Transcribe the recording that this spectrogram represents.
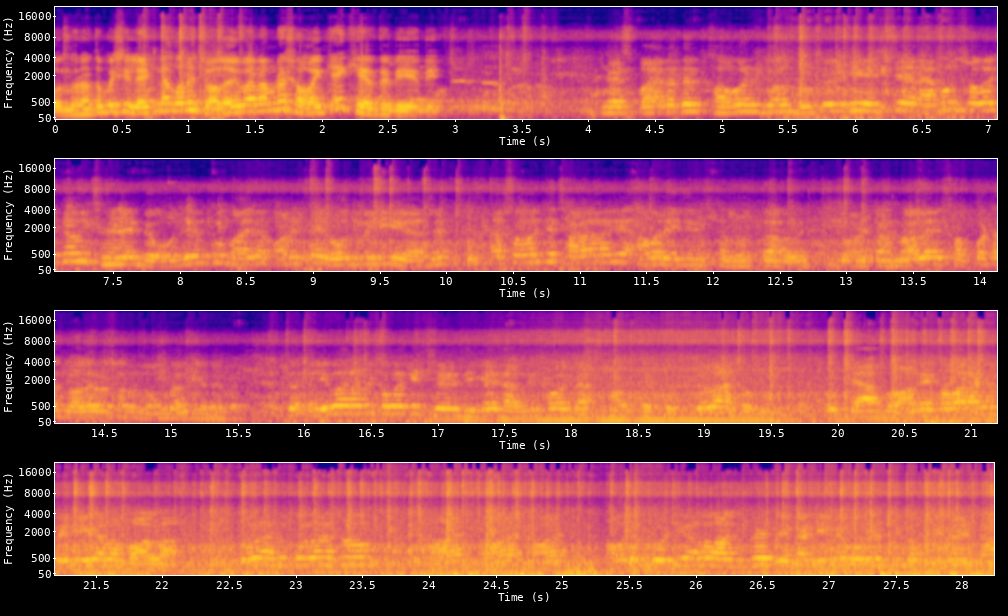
বন্ধুরা। তো বেশি লেট না করে চলো, এবার আমরা সবাইকে খেতে দিয়ে দিই। বেশ পায়রাদের খাবার জল দুটোই নিয়ে এসছে, আর এখন সবাইকে আমি ছেড়ে দেবো। যেহেতু বাইরে অনেকটাই রোদ বেরিয়ে গেছে, আর সবাইকে ছাড়ার আগে আবার এই জিনিসটা ধরতে হবে, জলটা। নাহলে সবকটা জলের ভেতরে নোংরা দিয়ে দেবে। তো এবার আমি সবাইকে ছেড়ে দিই গাইজ আজকে সবাই ব্যস্ত হচ্ছে চলে আসো। ও দেখো, আগে খাবার আগে বেরিয়ে গেল বালা। চলে আসো চলে আসো। আয় আয় আয়। আমাদের কোটি আলো আসবে, যেটা ডিমে বলেছিল ডিমেরটা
